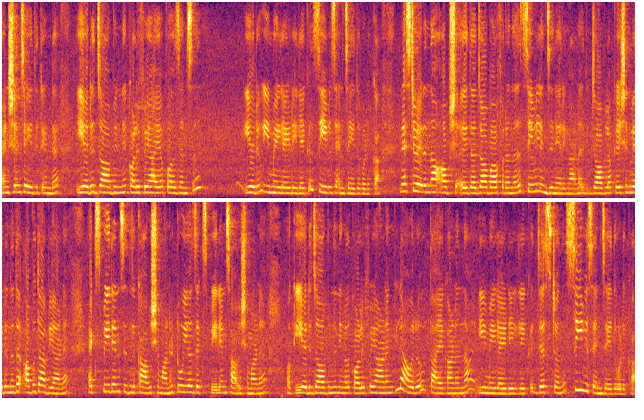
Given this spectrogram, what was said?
മെൻഷൻ ചെയ്തിട്ടുണ്ട്. ഈ ഒരു ജോബിന് ക്വാളിഫൈ ആയ പേഴ്സൺസ് ഈ ഒരു ഇമെയിൽ ഐ ഡിയിലേക്ക് സി വി സെൻഡ് ചെയ്ത് കൊടുക്കുക. നെക്സ്റ്റ് വരുന്ന ഓപ്ഷൻ ഇത് ജോബ് ഓഫർ എന്നത് സിവിൽ എഞ്ചിനീയറിംഗ് ആണ്. ജോബ് ലൊക്കേഷൻ വരുന്നത് അബുദാബിയാണ്. എക്സ്പീരിയൻസ് ഇതിലേക്ക് ആവശ്യമാണ്. ടു ഇയേഴ്സ് എക്സ്പീരിയൻസ് ആവശ്യമാണ്. ഓക്കെ ഈ ഒരു ജോബിന് നിങ്ങൾ ക്വാളിഫൈ ആണെങ്കിൽ ആ ഒരു താഴെ കാണുന്ന ഇമെയിൽ ഐ ഡിയിലേക്ക് ജസ്റ്റ് ഒന്ന് സി വി സെൻഡ് ചെയ്ത് കൊടുക്കുക.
